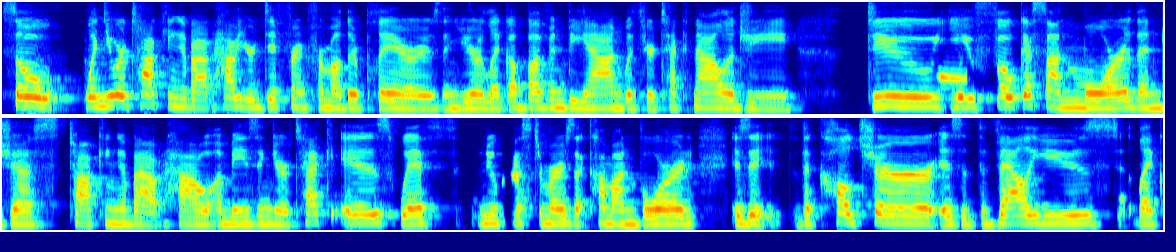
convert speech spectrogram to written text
So, when you were talking about how you're different from other players and you're like above and beyond with your technology, do you focus on more than just talking about how amazing your tech is with new customers that come on board? Is it the culture? Is it the values? Like,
